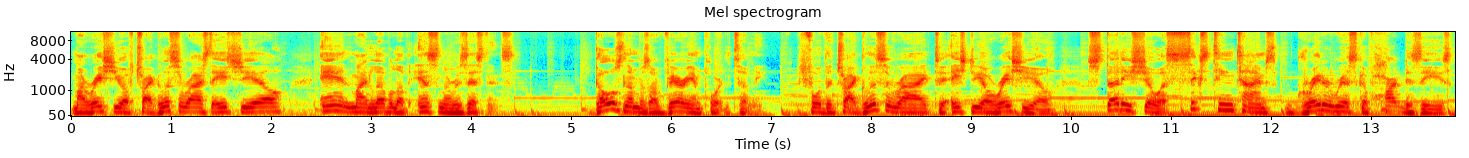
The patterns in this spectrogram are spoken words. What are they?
my ratio of triglycerides to HDL, and my level of insulin resistance. Those numbers are very important to me. For the triglyceride to HDL ratio, studies show a 16 times greater risk of heart disease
